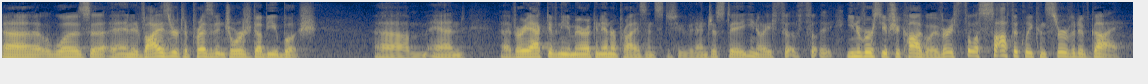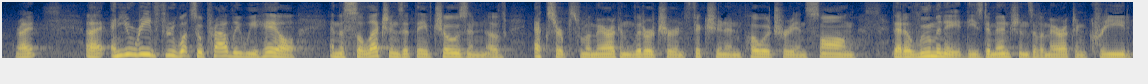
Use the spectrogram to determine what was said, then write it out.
uh, was uh, an advisor to President George W. Bush um, and uh, very active in the American Enterprise Institute and just a, you know, a University of Chicago, a very philosophically conservative guy, right? And you read through What So Proudly We Hail, and the selections that they've chosen of excerpts from American literature and fiction and poetry and song that illuminate these dimensions of American creed,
